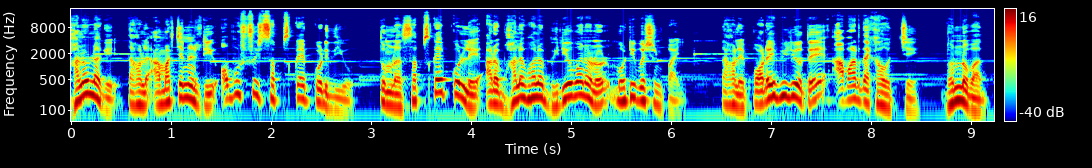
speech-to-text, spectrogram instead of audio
ভালো লাগে, তাহলে আমার চ্যানেলটি অবশ্যই সাবস্ক্রাইব করে দিও। তোমরা সাবস্ক্রাইব করলে আরও ভালো ভালো ভিডিও বানানোর মোটিভেশন পাই। তাহলে পরের ভিডিওতে আবার দেখা হচ্ছে। ধন্যবাদ।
